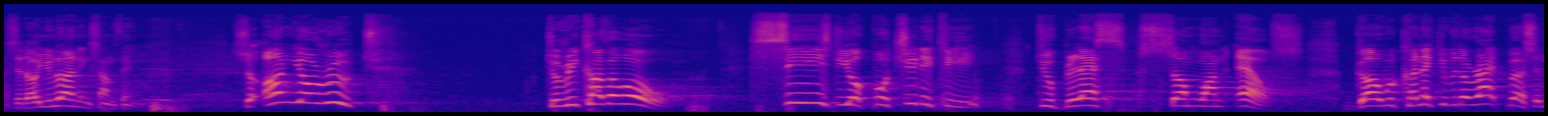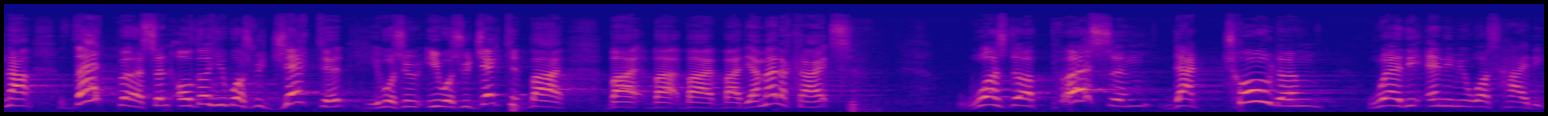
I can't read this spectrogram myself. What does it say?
I said, Are you learning something? So, on your route to recover all, seize the opportunity to bless someone else. God will connect you with the right person. Now, that person, although he was rejected, he was, he was rejected by, by, by, by, by the Amalekites was the person that told them where the enemy was hiding.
